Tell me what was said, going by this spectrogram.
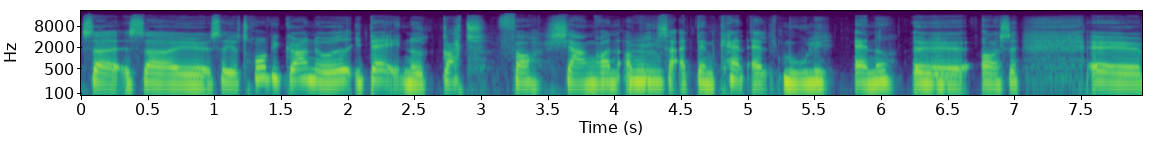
Så, så, øh, så jeg tror, vi gør noget i dag, noget godt for genren, og mm. viser, at den kan alt muligt andet øh, mm. også. Øh,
